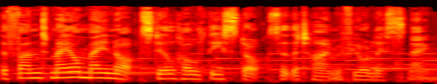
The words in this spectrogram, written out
The fund may or may not still hold these stocks at the time of your listening.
